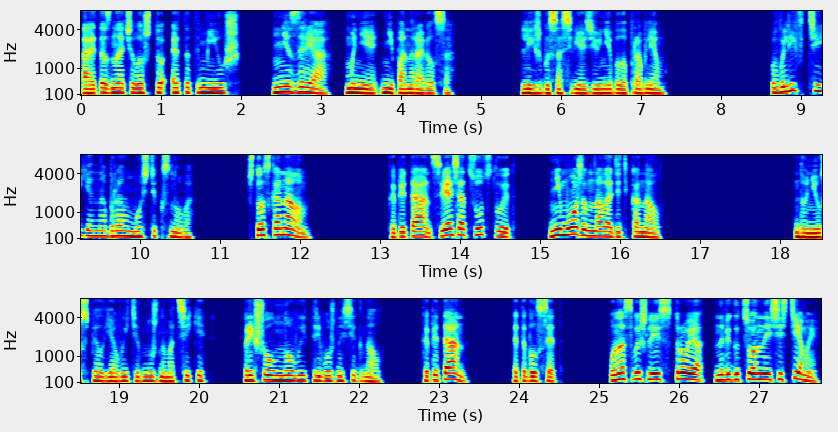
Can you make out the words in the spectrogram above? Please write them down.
А это значило, что этот Миуш не зря мне не понравился. Лишь бы со связью не было проблем. В лифте я набрал мостик снова. «Что с каналом?» «Капитан, связь отсутствует. Не можем наладить канал». Но не успел я выйти в нужном отсеке, пришел новый тревожный сигнал. «Капитан!» — это был Сет. «У нас вышли из строя навигационные системы».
